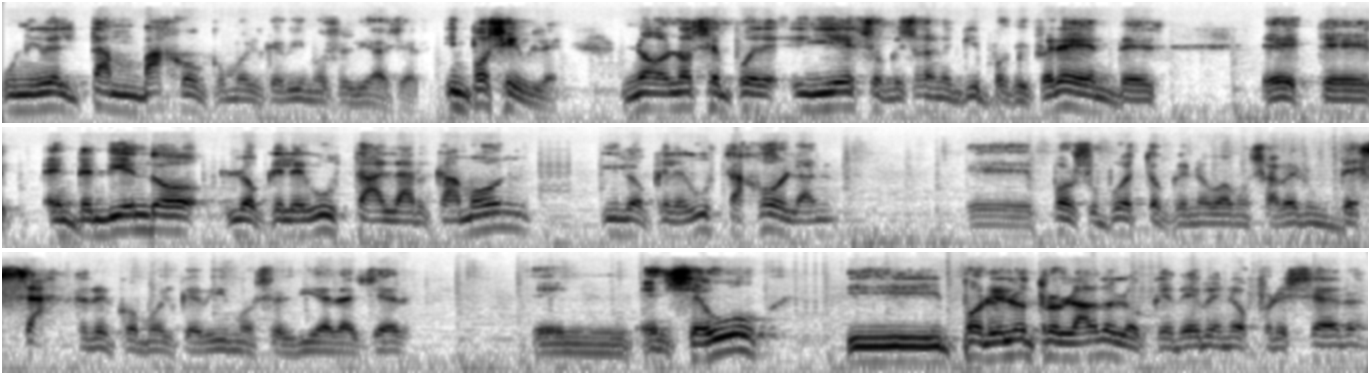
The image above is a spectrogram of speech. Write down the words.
un nivel tan bajo como el que vimos el día de ayer. Imposible. No, no se puede. Y eso que son equipos diferentes, este, entendiendo lo que le gusta al Arcamón y lo que le gusta a Holland, eh, por supuesto que no vamos a ver un desastre como el que vimos el día de ayer en, en Seúl. Y por el otro lado, lo que deben ofrecer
